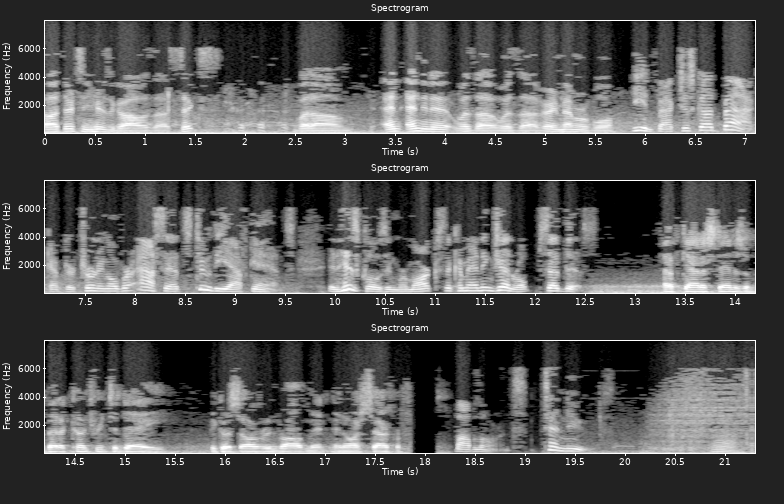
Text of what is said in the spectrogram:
Uh, 13 years ago, I was uh, six, but um, and ending it was uh, was uh, very memorable. He in fact just got back after turning over assets to the Afghans. In his closing remarks, the commanding general said this: Afghanistan is a better country today because of our involvement and our sacrifice. Bob Lawrence, 10 News. Mm.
